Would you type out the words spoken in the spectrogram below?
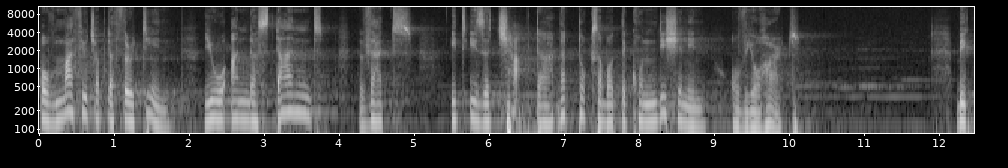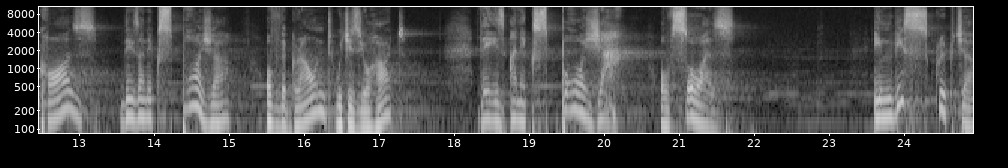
of Matthew chapter 13, you understand that it is a chapter that talks about the conditioning of your heart. Because there is an exposure of the ground, which is your heart, there is an exposure of sowers. In this scripture,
